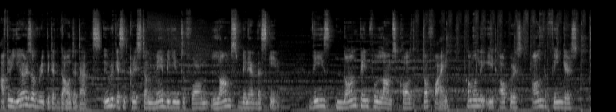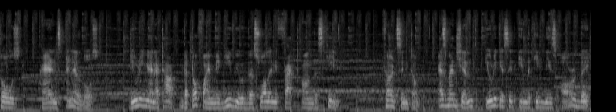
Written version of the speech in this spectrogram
after years of repeated gout attacks, uric acid crystal may begin to form lumps beneath the skin. These non-painful lumps called tophi commonly it occurs on the fingers, toes, hands and elbows. During an attack, the tophi may give you the swollen effect on the skin. Third symptom. As mentioned, uric acid in the kidneys or the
